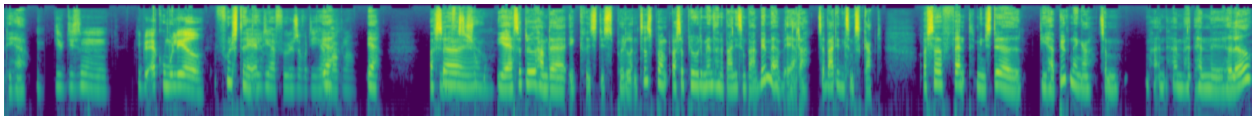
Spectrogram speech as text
det her. De, de, er sådan, de bliver akkumuleret Fuldstændig. af alle de her følelser for de her Ja. ja. mokler. Og så, ja, så døde ham der i Kristus på et eller andet tidspunkt, og så blev dementerne bare ligesom bare ved med at være der. Så var det ligesom skabt. Og så fandt ministeriet de her bygninger, som han, han, han øh, havde lavet,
